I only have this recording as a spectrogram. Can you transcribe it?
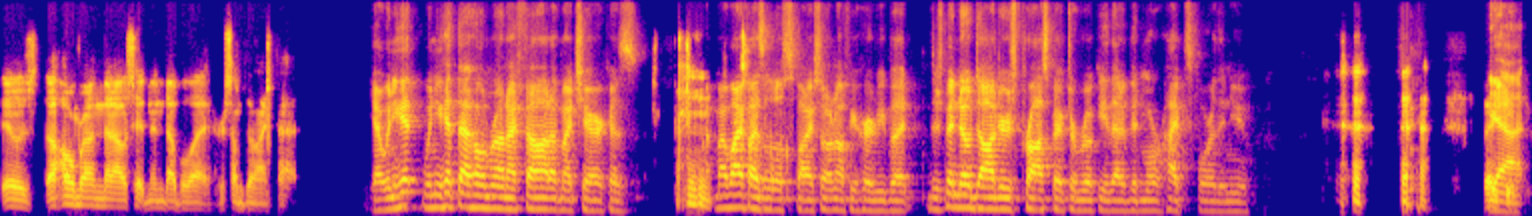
it was a home run that I was hitting in double A or something like that. Yeah, when you hit when you hit that home run, I fell out of my chair because my Wi-Fi is a little spotty, so I don't know if you heard me, but there's been no Dodgers prospect or rookie that I've been more hyped for than you. yeah. You.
